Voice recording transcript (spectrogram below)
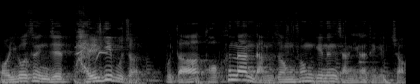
어, 이것은 이제 발기부전보다 더 흔한 남성 성기능 장애가 되겠죠.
